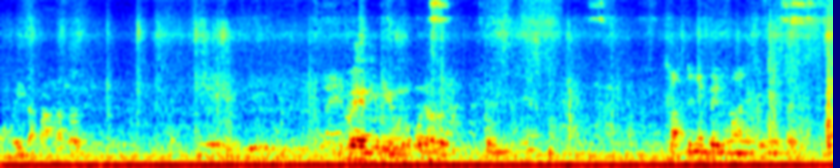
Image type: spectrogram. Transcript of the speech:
Okay, tapa ka doon. Premium yung una. Sakto niya ba yung mukha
